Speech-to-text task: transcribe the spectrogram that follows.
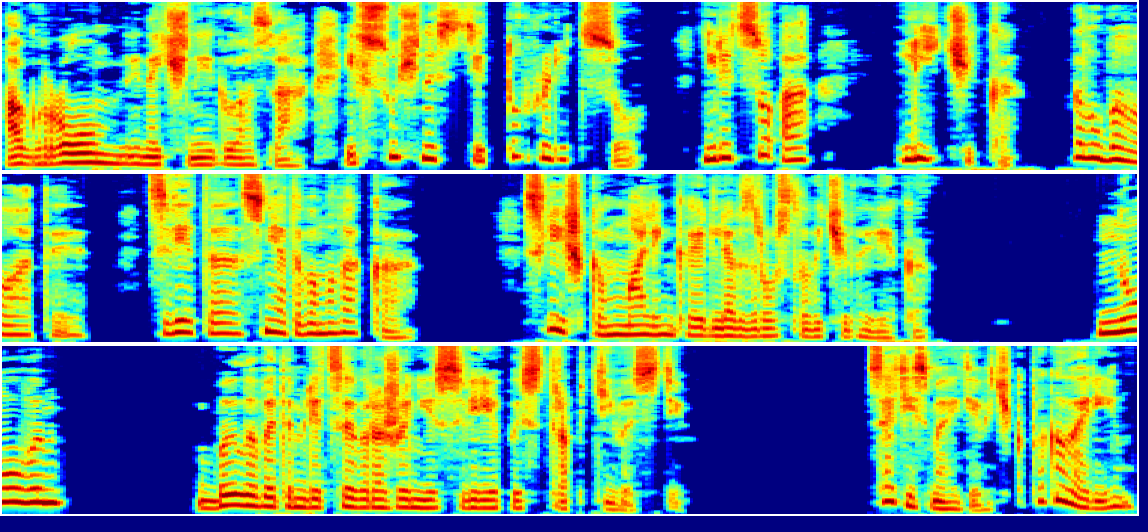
огромные ночные глаза, и в сущности то же лицо. Не лицо, а личико, голубоватое, цвета снятого молока слишком маленькая для взрослого человека. Новым было в этом лице выражение свирепой строптивости. — Садись, моя девочка, поговорим.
